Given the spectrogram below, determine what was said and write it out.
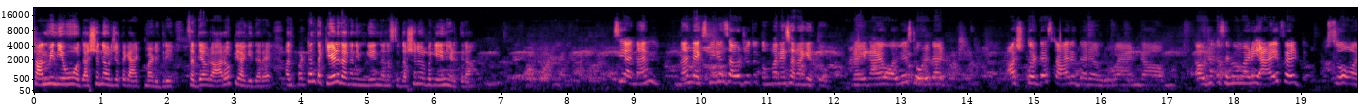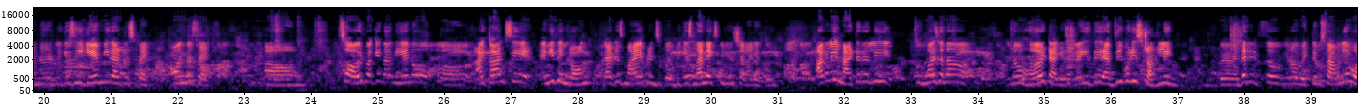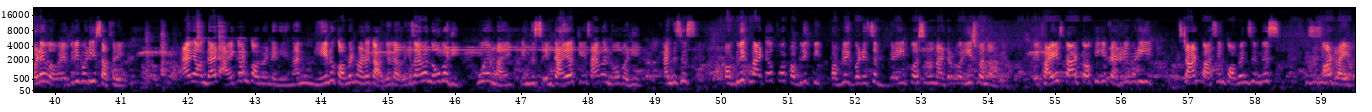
ಶಾನ್ವಿ, ನೀವು ದರ್ಶನ್ ಅವ್ರ ಜೊತೆಗೆ ಆಕ್ಟ್ ಮಾಡಿದ್ರಿ. ಸದ್ಯ ಅವರು ಆರೋಪಿ ಆಗಿದ್ದಾರೆ. ಅದು ಪಟ್ ಅಂತ ಕೇಳಿದಾಗ ನಿಮ್ಗೆ ಏನ್ ಅನಿಸ್ತು? ದರ್ಶನ್ ಅವ್ರ ಬಗ್ಗೆ ಏನ್ ಹೇಳ್ತೀರಾ? ಸಿ ನನ್ನ ಎಕ್ಸ್ಪೀರಿಯನ್ಸ್ ಅವ್ರ ಜೊತೆ ತುಂಬಾನೇ ಚೆನ್ನಾಗಿತ್ತು. Right I have always told that ಅಷ್ಟು ದೊಡ್ಡ ಸ್ಟಾರ್ ಇದ್ದಾರೆ ಅವರು. ಆ್ಯಂಡ್ ಅವ್ರ ಜೊತೆ ಸಿನಿಮಾ ಮಾಡಿ I felt so honoured because he gave me that respect on the set so ಅವ್ರ ಬಗ್ಗೆ ನಾನು ಏನು I can't say anything wrong that is my principle because ನನ್ನ ಎಕ್ಸ್ಪೀರಿಯನ್ಸ್ ಚೆನ್ನಾಗಿತ್ತು ಆಮೇಲೆ ಈ ಮ್ಯಾಟರಲ್ಲಿ ತುಂಬ ಜನ ಏನೋ ಹರ್ಟ್ ಆಗಿದ್ದಾರೆ ಇದು everybody struggling you know victim's family or whatever everybody is suffering and on that i can't comment any ನಾನು ಏನು ಕಾಮೆಂಟ್ ಮಾಡಕ್ ಆಗಲ್ಲ because i'm a nobody who am i in this entire case i'm a nobody and this is public matter for public public but it's a very personal matter for each one of them if i start talking if everybody start passing comments in this this is not right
